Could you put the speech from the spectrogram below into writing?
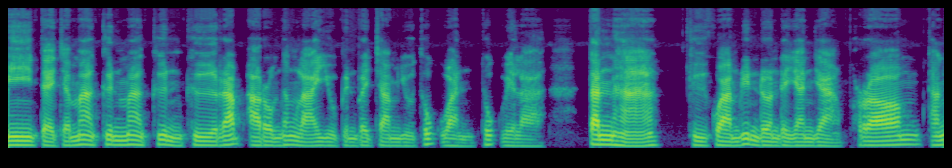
มีแต่จะมากขึ้นมากขึ้น คือรับอารมณ์ทั้งหลายอยู่เป็นประจำอยู่ทุกวันทุกเวลา ตัณหาคือความดิ้นรนทยานอยากพร้อมทั้ง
